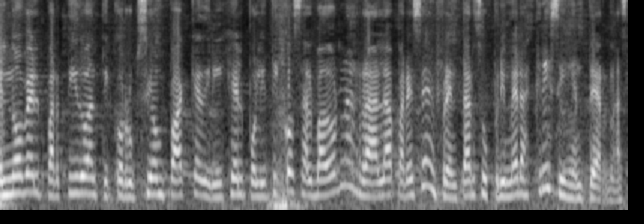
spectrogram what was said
el Nobel Partido Anticorrupción PAC que dirige el político Salvador Narrala parece enfrentar sus primeras crisis internas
